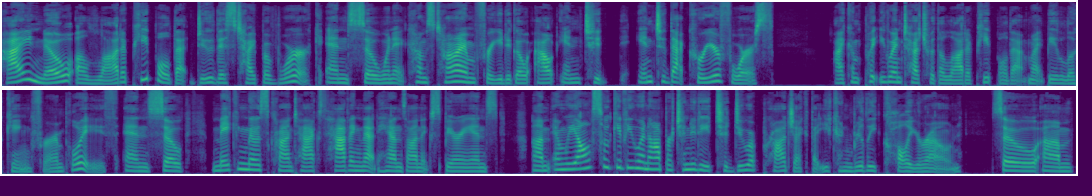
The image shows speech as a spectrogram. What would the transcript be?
I know a lot of people that do this type of work. And so when it comes time for you to go out into into that career force, I can put you in touch with a lot of people that might be looking for employees. And so making those contacts, having that hands-on experience, um, and we also give you an opportunity to do a project that you can really call your own. So um,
